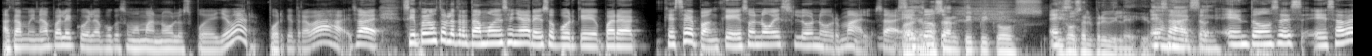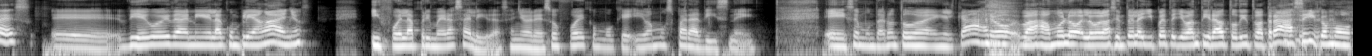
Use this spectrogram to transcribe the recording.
a caminar para la escuela porque su mamá no los puede llevar, porque trabaja. O sea, siempre nosotros le tratamos de enseñar eso porque para que sepan que eso no es lo normal. O sea, Para que no entonces- sean típicos Es- hijos del privilegio. Ajá, Exacto. sí. Entonces, esa vez, eh, Diego y Daniela cumplían años y fue la primera salida, señores. Eso fue como que íbamos para Disney. Eh, se montaron todo en el carro, bajamos los lo, los asientos de la jeepeta, llevan tirado todito atrás, así como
